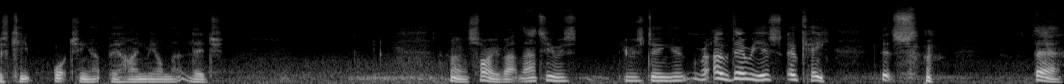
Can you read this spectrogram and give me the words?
Just keep watching up behind me on that ledge. Oh, sorry about that. He was he was doing a, oh there he is. Okay. Let's there.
